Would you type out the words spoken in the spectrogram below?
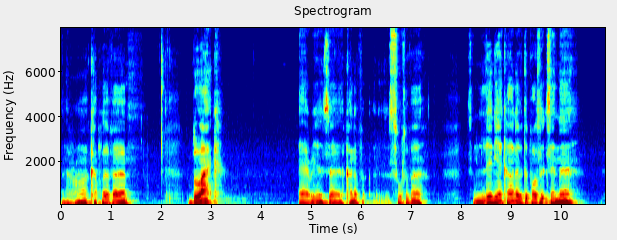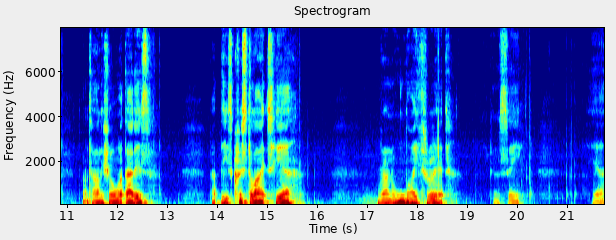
And there are a couple of uh, black areas uh, kind of sort of a some linear kind of deposits in there. Not entirely sure what that is. But these crystallites here run all the way through it. You can see, yeah.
